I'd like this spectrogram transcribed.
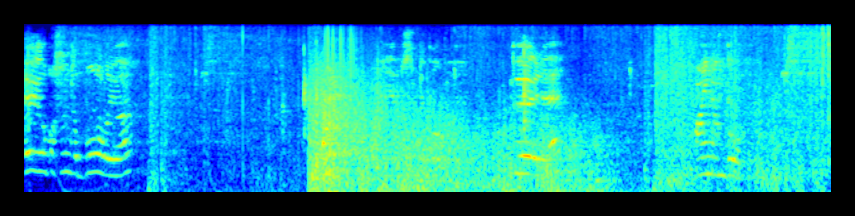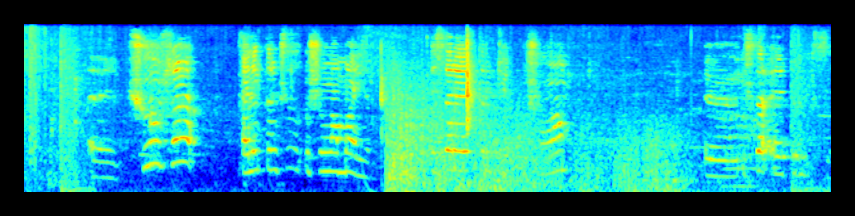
E'ye basınca bu oluyor. E'ye basınca bu oluyor. Böyle. Aynen bu. Ee, ise elektriksiz ışınlanma yeri. İster elektrikli ışınlan, e, ister elektriksiz.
